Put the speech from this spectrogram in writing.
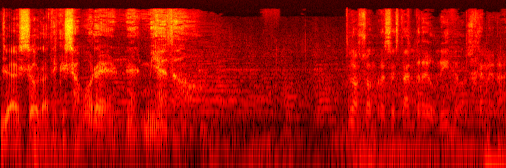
Ya es hora de que saboreen el miedo. Los hombres están reunidos, general.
